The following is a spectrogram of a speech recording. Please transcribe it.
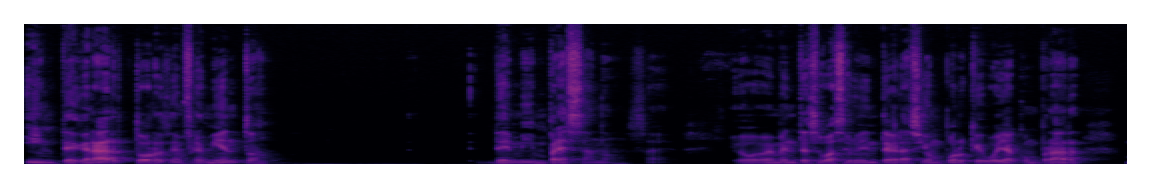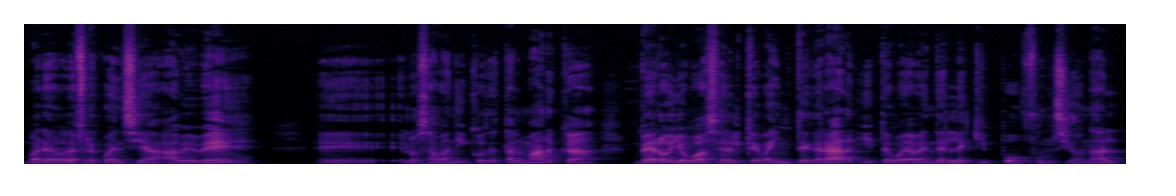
integrar torres de enfriamiento de mi empresa, ¿no? obviamente eso va a ser una integración porque voy a comprar variador de frecuencia ABB, eh, los abanicos de tal marca, pero yo voy a ser el que va a integrar y te voy a vender el equipo funcional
